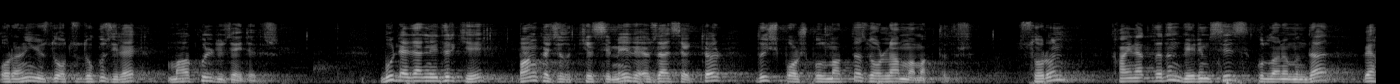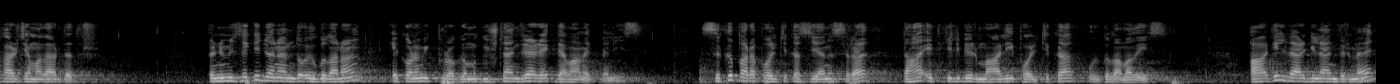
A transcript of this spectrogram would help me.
oranı yüzde 39 ile makul düzeydedir. Bu nedenledir ki bankacılık kesimi ve özel sektör dış borç bulmakta zorlanmamaktadır. Sorun kaynakların verimsiz kullanımında ve harcamalardadır. Önümüzdeki dönemde uygulanan ekonomik programı güçlendirerek devam etmeliyiz. Sıkı para politikası yanı sıra daha etkili bir mali politika uygulamalıyız. Adil vergilendirme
